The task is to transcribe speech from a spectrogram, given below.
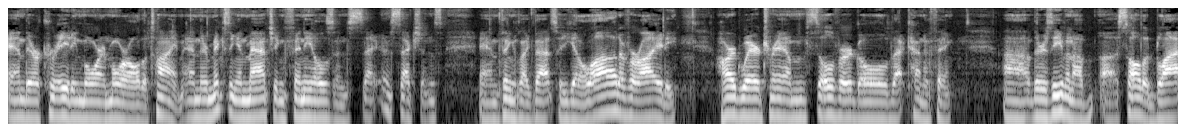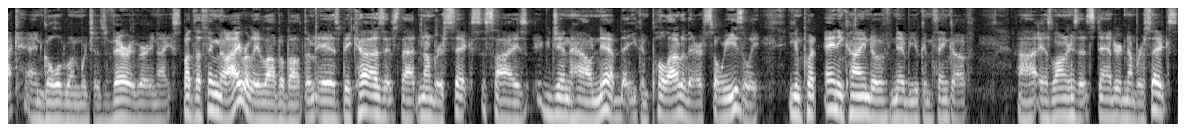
and they're creating more and more all the time and they're mixing and matching finials and se sections and things like that. So you get a lot of variety. Hardware trim silver gold that kind of thing Uh, there's even a, a, solid black and gold one, which is very, very nice. But the thing that I really love about them is because it's that number six size Jinhao nib that you can pull out of there so easily. You can put any kind of nib you can think of, uh, as long as it's standard number six.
